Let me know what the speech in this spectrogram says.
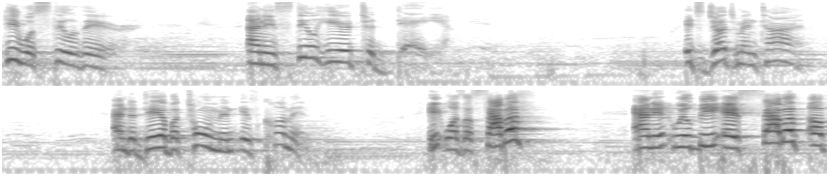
he was still there. And he's still here today. It's judgment time. And the day of atonement is coming. It was a Sabbath, and it will be a Sabbath of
